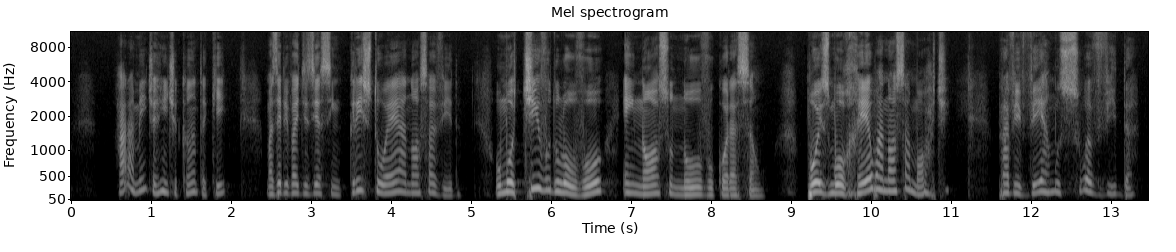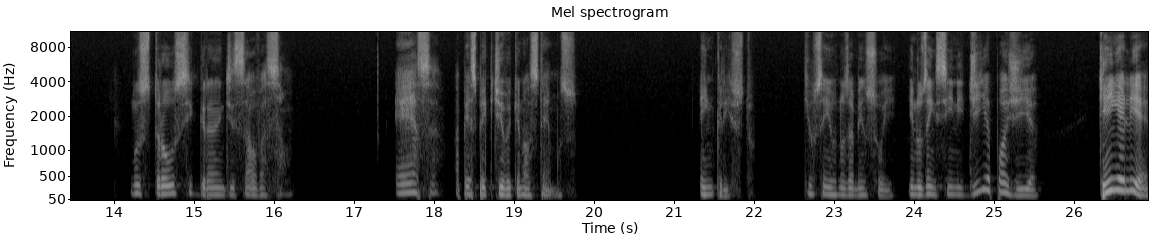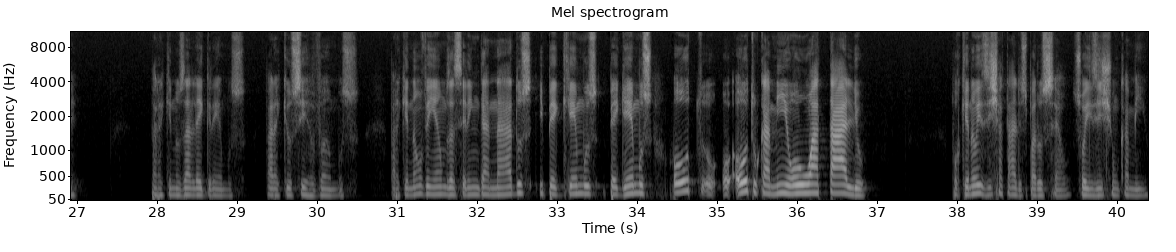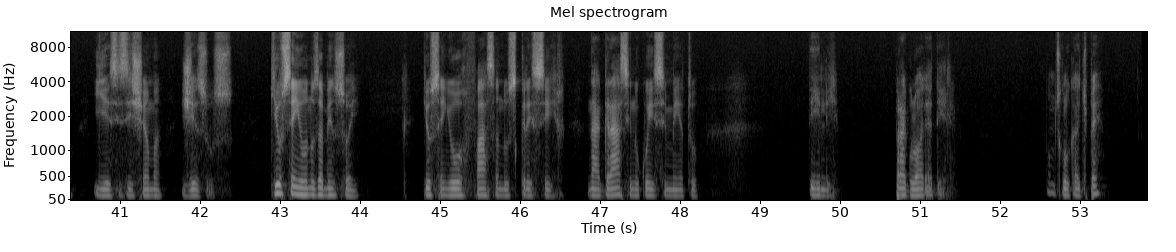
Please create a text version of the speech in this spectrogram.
raramente a gente canta aqui, mas ele vai dizer assim: Cristo é a nossa vida, o motivo do louvor em nosso novo coração, pois morreu a nossa morte para vivermos sua vida, nos trouxe grande salvação. É essa a perspectiva que nós temos em Cristo. Que o Senhor nos abençoe e nos ensine dia após dia quem Ele é, para que nos alegremos, para que o sirvamos, para que não venhamos a ser enganados e peguemos, peguemos outro, outro caminho ou um atalho. Porque não existe atalhos para o céu, só existe um caminho, e esse se chama Jesus. Que o Senhor nos abençoe. Que o Senhor faça-nos crescer na graça e no conhecimento dele, para a glória dele. Vamos colocar de pé?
